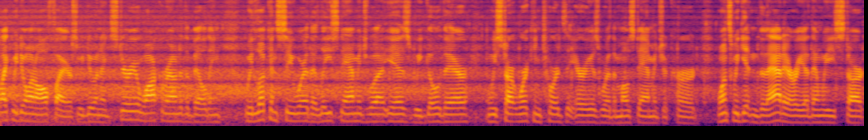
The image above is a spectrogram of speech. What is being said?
like we do on all fires, we do an exterior walk around of the building. We look and see where the least damage is. We go there and we start working towards the areas where the most damage occurred. Once we get into that area, then we start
